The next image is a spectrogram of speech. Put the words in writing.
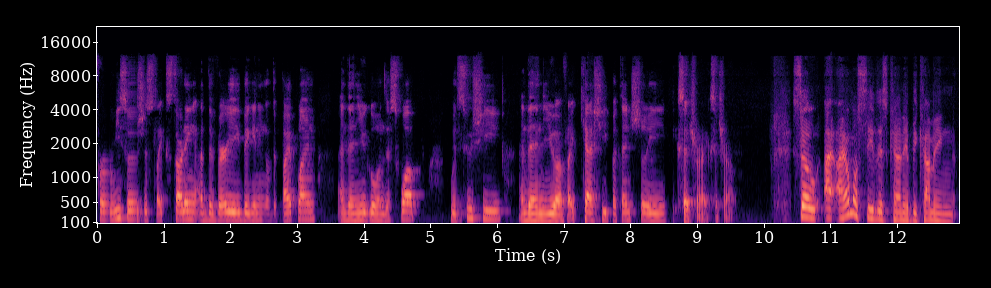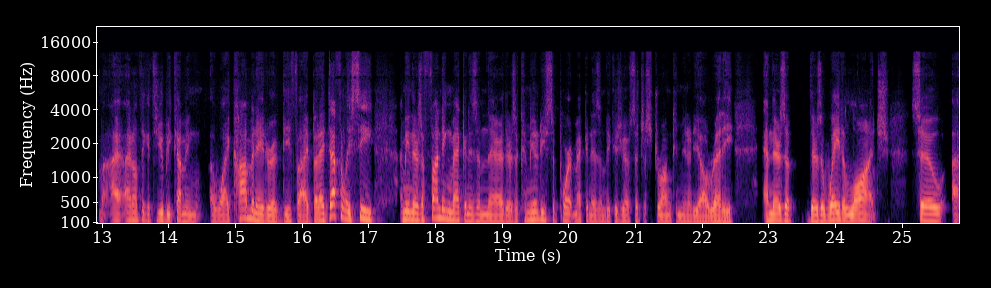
for me. So it's just like starting at the very beginning of the pipeline, and then you go on the swap with sushi, and then you have like Kashi potentially, etc., etc. So I, I, almost see this kind of becoming. I, I, don't think it's you becoming a Y Combinator of DeFi, but I definitely see. I mean, there's a funding mechanism there. There's a community support mechanism because you have such a strong community already, and there's a there's a way to launch. So uh,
